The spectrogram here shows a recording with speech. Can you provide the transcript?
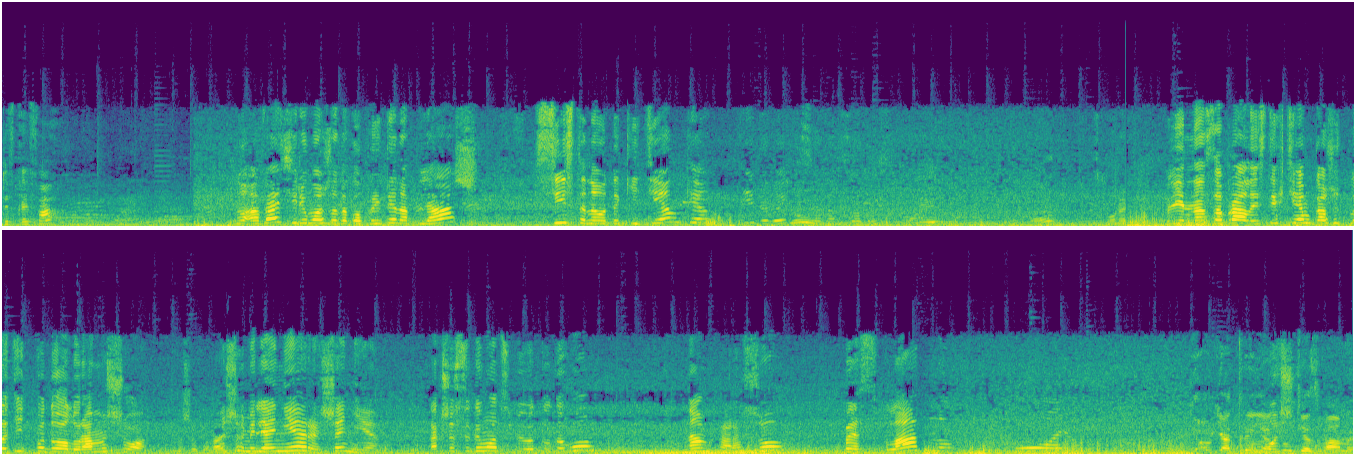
Ти в кайфах? Ну а ввечері можна тако прийти на пляж, сісти на отакі тємки і дивитися на все красиво. Блін, нас забрали з тих тем, кажуть, платіть по долару, а ми що? Ну що, Ми багато? що, мільйонери? Ще ні. Так що сидимо собі от того, нам хорошо, безплатно, морю. Йоу, Я три, я Мощ. тут, я з вами.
